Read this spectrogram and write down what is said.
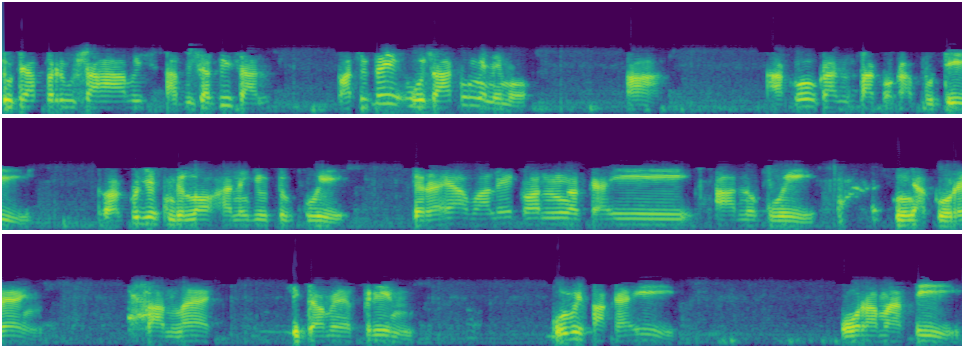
sudah berusaha wis habis-habisan. Maksudnya usahaku ngene mo. Ah, aku kan takut Kak Budi. Aku just ndelok ane YouTube kuwi. Jerake awale kon ngekei anu kuwi. Minyak goreng, sunlight, sidametrin. Kuwi wis tak kei. Ora mati.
